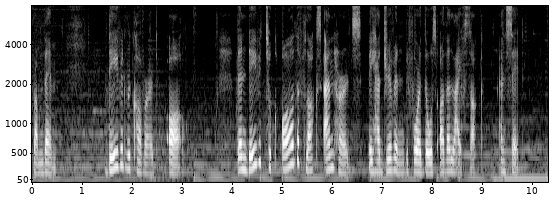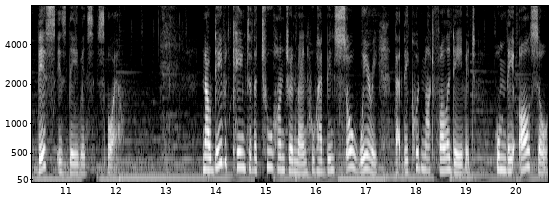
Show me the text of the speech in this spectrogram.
from them. David recovered all. Then David took all the flocks and herds they had driven before those other livestock and said, This is David's spoil. Now David came to the two hundred men who had been so weary that they could not follow David, whom they also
